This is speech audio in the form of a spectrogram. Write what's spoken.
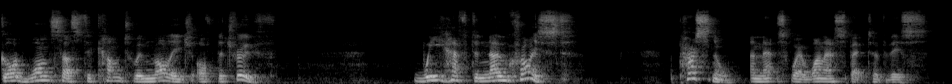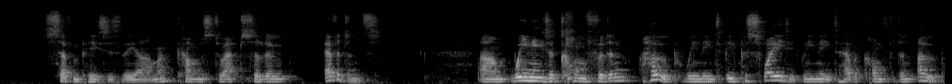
God wants us to come to a knowledge of the truth. We have to know Christ, personal, and that's where one aspect of this seven pieces of the armour comes to absolute evidence. Um, we need a confident hope. We need to be persuaded. We need to have a confident hope.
